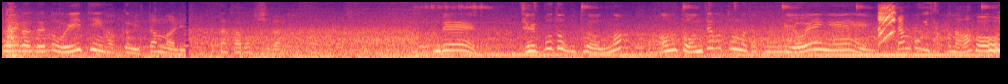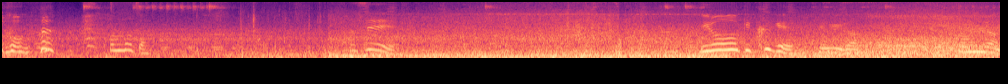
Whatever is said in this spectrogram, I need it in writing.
저희가 그래도 웨이팅이 가끔 있단 말이죠. 일단 가봅시다. 근데 제부도부터였나? 아무튼 언제부턴가 자꾸 우리 여행에 짬뽕이 자꾸 나와? 어. 혼나자. 그치? 이렇게 크게, 여기가. 정면.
